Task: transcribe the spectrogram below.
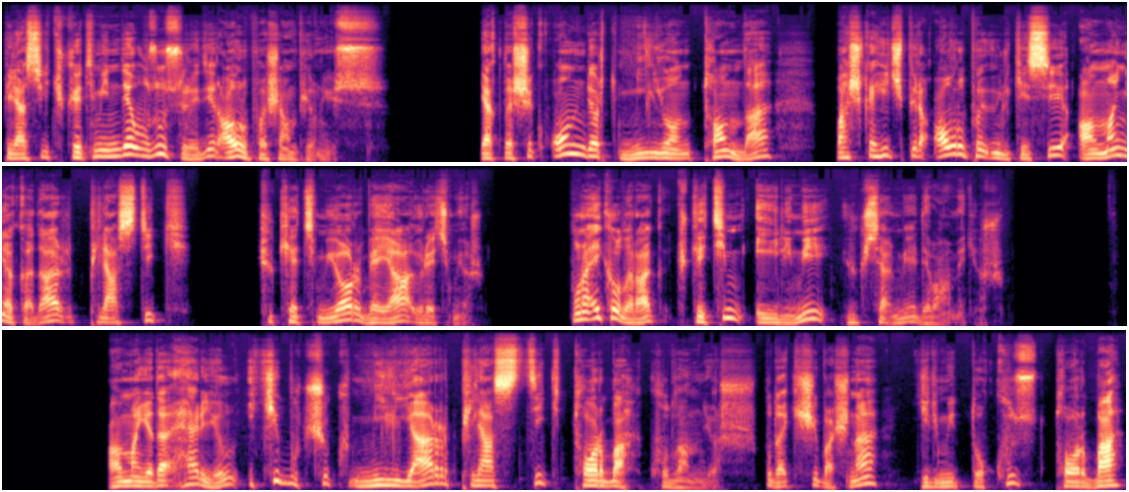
Plastik tüketiminde uzun süredir Avrupa şampiyonuyuz. Yaklaşık 14 milyon tonla başka hiçbir Avrupa ülkesi Almanya kadar plastik tüketmiyor veya üretmiyor. Buna ek olarak tüketim eğilimi yükselmeye devam ediyor. Almanya'da her yıl 2,5 milyar plastik torba kullanılıyor. Bu da kişi başına 29 torba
